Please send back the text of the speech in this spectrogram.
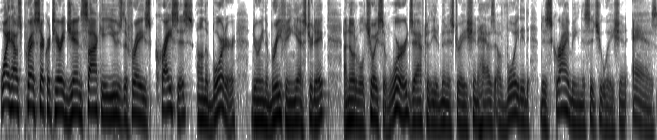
White House Press Secretary Jen Psaki used the phrase crisis on the border during the briefing yesterday, a notable choice of words after the administration has avoided describing the situation as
